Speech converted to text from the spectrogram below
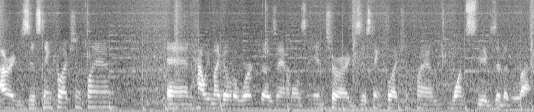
our existing collection plan and how we might be able to work those animals into our existing collection plan once the exhibit left.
